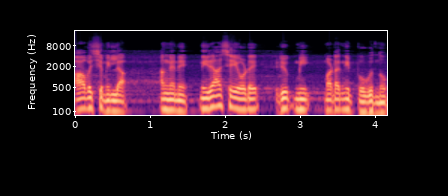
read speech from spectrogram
ആവശ്യമില്ല. അങ്ങനെ നിരാശയോടെ രുഗ്മി മടങ്ങിപ്പോകുന്നു.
